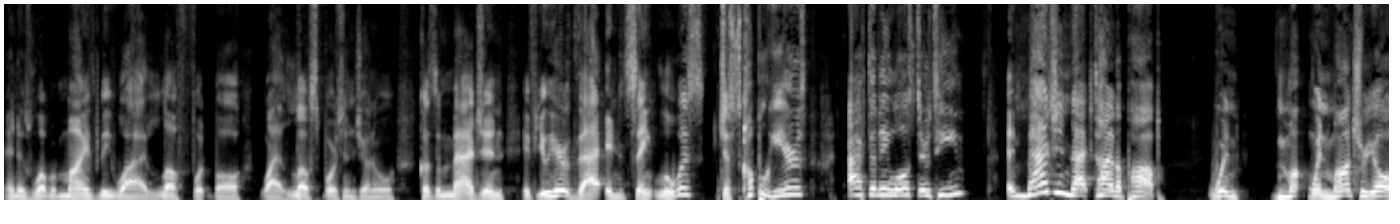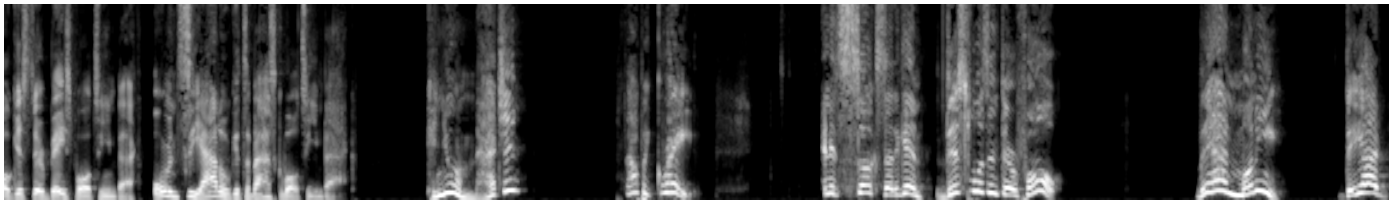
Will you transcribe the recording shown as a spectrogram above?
and is what reminds me why I love football, why I love sports in general. Because imagine if you hear that in St. Louis just a couple years after they lost their team. Imagine that kind of pop when when Montreal gets their baseball team back, or when Seattle gets a basketball team back. Can you imagine? That'd be great. And it sucks that again, this wasn't their fault. They had money they had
